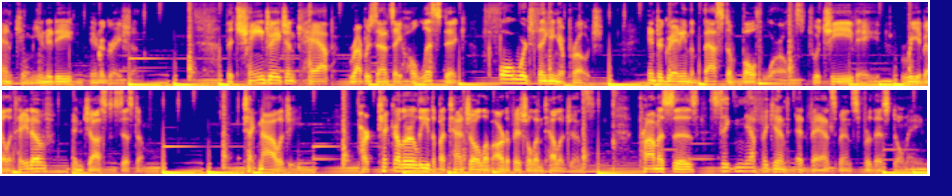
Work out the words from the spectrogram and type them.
and community integration. The change agent cap represents a holistic, forward thinking approach, integrating the best of both worlds to achieve a rehabilitative and just system. Technology, particularly the potential of artificial intelligence, promises significant advancements for this domain.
